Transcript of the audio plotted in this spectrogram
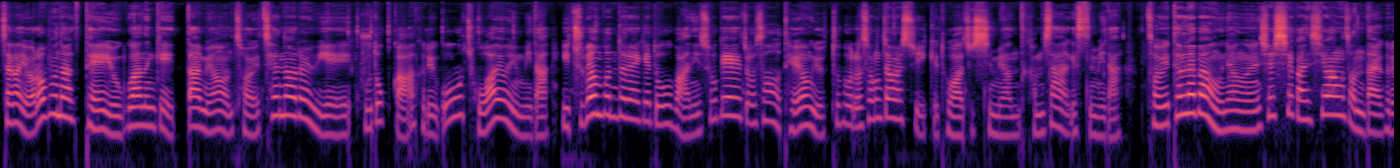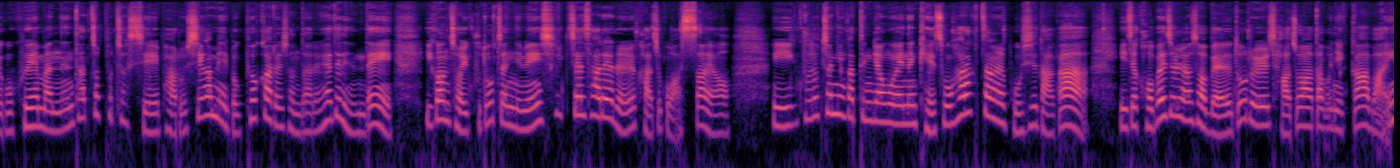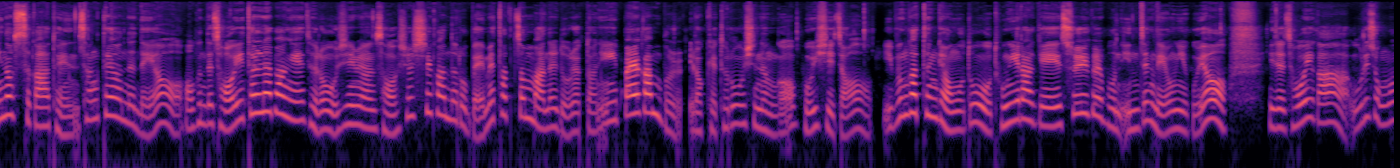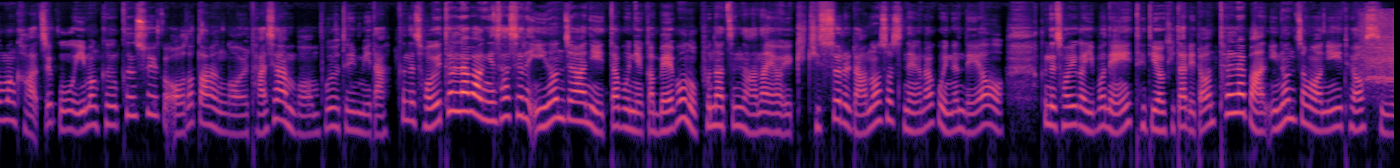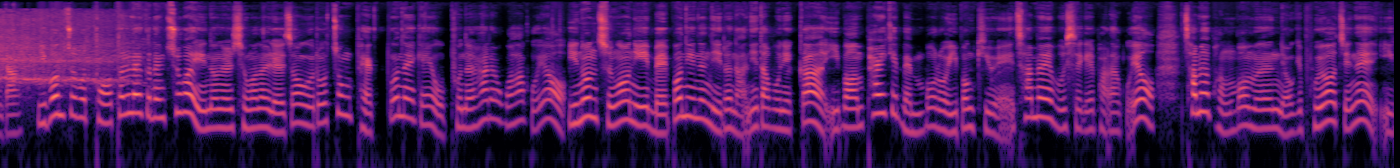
제가 여러분한테 요구하는 게 있다면 저희 채널을 위해 구독과 그리고 좋아요입니다. 이 주변 분들에게도 많이 소개해줘서 대형 유튜버로 성장할 수 있게 도와주시면 감사하겠습니다. 저희 텔레방 운영은 실시간 시황 전달 그리고 그에 맞는 타점 포착 시 바로 시간 및 목표가를 전달을 해드리는데 이건 저희 구독자님의 실제 사례를 가지고 왔어요. 이 구독자님 같은 경우에는 계속 하락장을 보시다가 이제 겁에 질려서 매도를 자주 하다 보니까 마이너스가 된 상태였는데요. 어, 근데 저희 텔레방에 들어오시면서 실시간으로 매매 타점만을 노렸더니 빨간불 이렇게 들어오시는 거 보이시죠? 이분 같은 경우도 동일하게 수익을 본 인증 내용이고요. 이제 저희가 우리 종목만 가지고 이만큼 큰 수익을 얻었다는 걸 다시 한번 보여드립니다. 근데 저희 텔레방이 사실은 인원 제한이 있다 보니까 매번 오픈하지는 않아요. 이렇게 기수를 나눠서 진행을 하고 있는데요. 근데 저희가 이번에 드디어 기다리던 텔레반 인원 증원이 되었습니다. 이번 주부터 텔레그램 추가 인원을 증원할 예정으로 총 100분에게 오픈을 하려고 하고요. 인원 증원이 매번 있는 일은 아니다 보니까 이번 8기 멤버로 이번 기회에 참여해 보시길 바라고요. 참여 방법은 여기 보여지는 이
